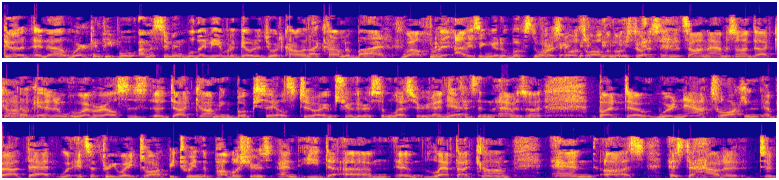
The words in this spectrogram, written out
Good. And uh, where can people, I'm assuming, will they be able to go to georgecarlin.com to buy it? Well, first, I mean, obviously you can go to a bookstore. First of all, it's all the bookstores, and it's on Amazon.com. Okay. And whoever else is uh, .comming book sales, too. I'm sure there are some lesser entities yeah. than Amazon. But uh, we're now talking about that. It's a three-way talk between the publishers and e- um, um, Laugh.com and us as to how to, to,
